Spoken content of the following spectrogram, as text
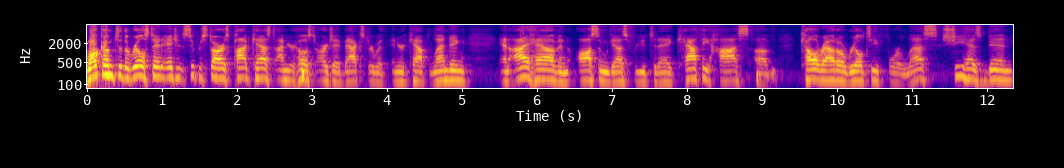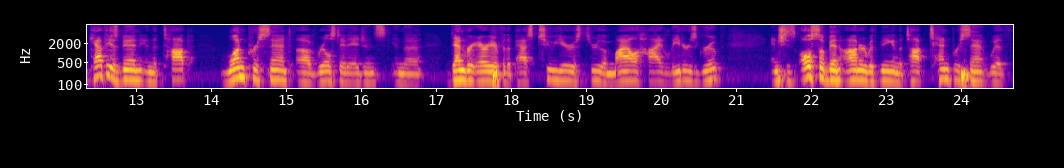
Welcome to the Real Estate Agent Superstars podcast. I'm your host, RJ Baxter with Intercap Lending, and I have an awesome guest for you today, Kathy Haas of Colorado Realty for Less. She has been, Kathy has been in the top 1% of real estate agents in the Denver area for the past two years through the Mile High Leaders Group. And she's also been honored with being in the top 10% with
